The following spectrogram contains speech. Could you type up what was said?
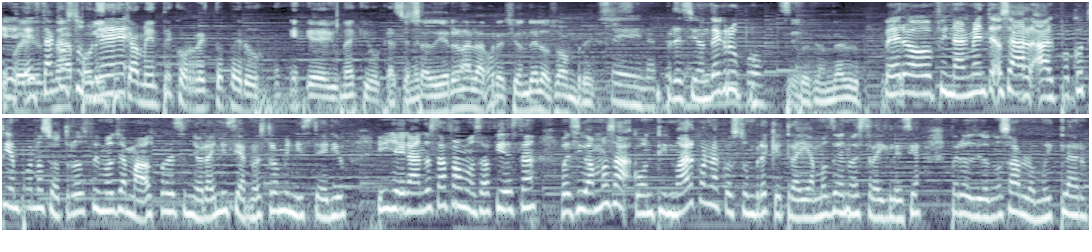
Eh, fue esta una costumbre políticamente correcto, pero una equivocación. Se dieron a la presión de los hombres. Sí, la presión de grupo. Sí. Presión del grupo. Pero finalmente, o sea, al, al poco tiempo nosotros fuimos llamados por el Señor a iniciar nuestro ministerio y llegando a esta famosa fiesta, pues íbamos a continuar con la costumbre que traíamos de nuestra iglesia, pero Dios nos habló muy claro.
